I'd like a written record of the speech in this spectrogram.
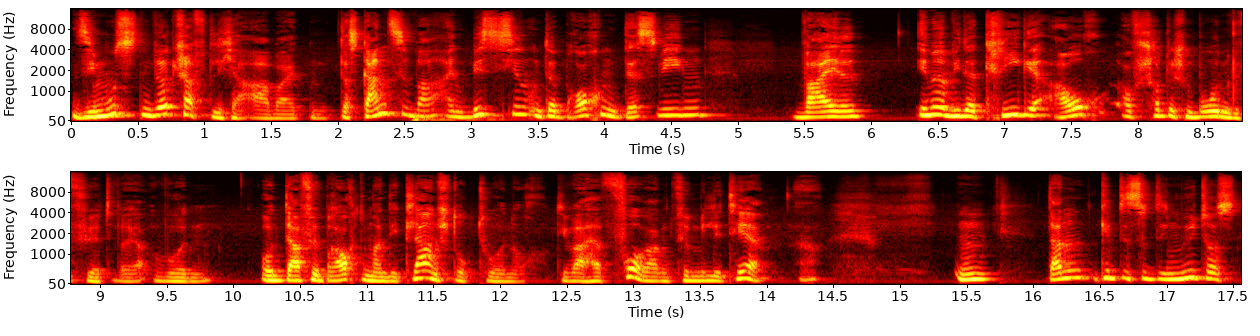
Sie mussten wirtschaftlicher arbeiten. Das Ganze war ein bisschen unterbrochen deswegen, weil immer wieder Kriege auch auf schottischem Boden geführt wurden. Und dafür brauchte man die Clanstruktur noch. Die war hervorragend für Militär. Ja. Hm, dann gibt es so den Mythos,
